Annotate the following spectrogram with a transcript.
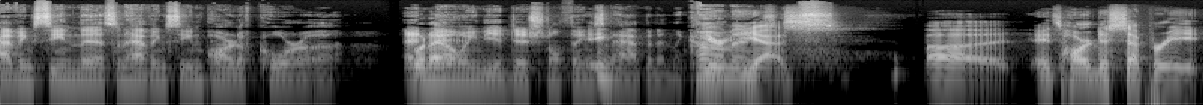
having seen this and having seen part of Korra and But I- knowing the additional things it- that happen in the comics. yes. Uh, it's hard to separate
